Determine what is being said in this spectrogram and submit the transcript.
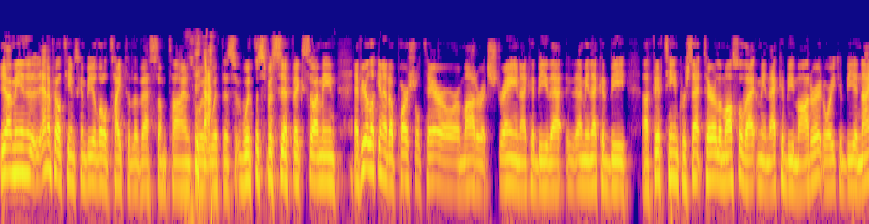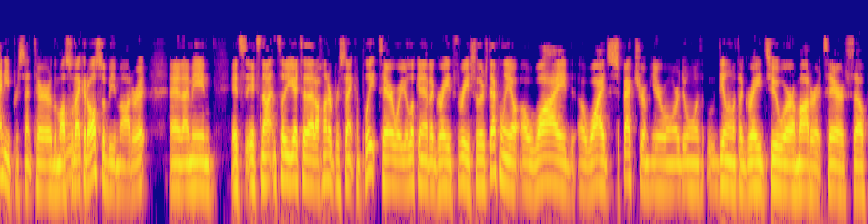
Yeah, I mean, NFL teams can be a little tight to the vest sometimes with, yeah. with this, with the specifics. So, I mean, if you're looking at a partial tear or a moderate strain, I could be that, I mean, that could be a 15% tear of the muscle. That, I mean, that could be moderate or you could be a 90% tear of the muscle. Mm. That could also be moderate. And I mean, it's it's not until you get to that 100% complete tear where you're looking at a grade three. So there's definitely a, a wide a wide spectrum here when we're doing with dealing with a grade two or a moderate tear. So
